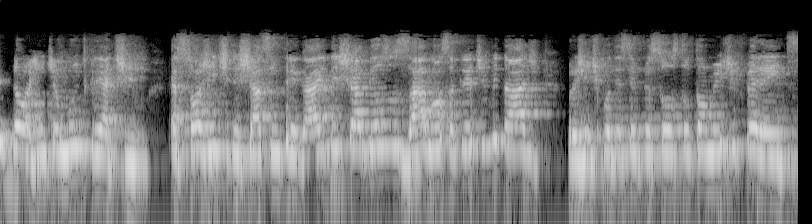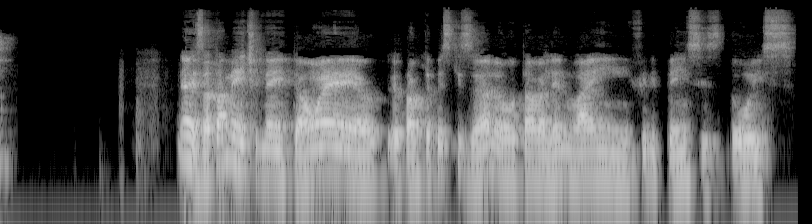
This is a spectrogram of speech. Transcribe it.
Então, a gente é muito criativo. É só a gente deixar se entregar e deixar Deus usar a nossa criatividade para a gente poder ser pessoas totalmente diferentes. É, exatamente, né? Então, é, eu estava até pesquisando, eu estava lendo lá em Filipenses 2,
